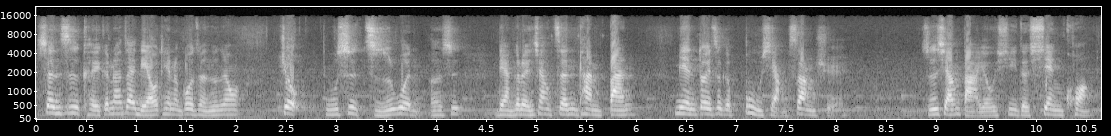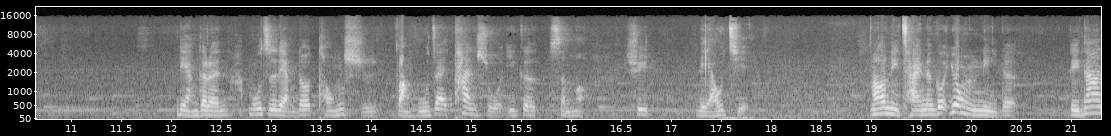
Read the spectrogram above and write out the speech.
甚至可以跟他在聊天的过程当中，就不是直问，而是两个人像侦探般面对这个不想上学、只想打游戏的现况。两个人母子俩都同时仿佛在探索一个什么去。了解，然后你才能够用你的比他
